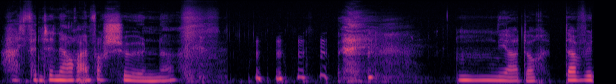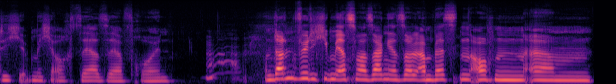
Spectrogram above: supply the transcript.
ah, ich finde den ja auch einfach schön, ne? Mm, Ja, doch. Da würde ich mich auch sehr, sehr freuen. Und dann würde ich ihm erstmal sagen, er soll am besten auch einen ähm,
